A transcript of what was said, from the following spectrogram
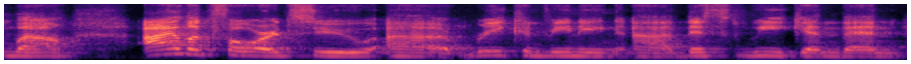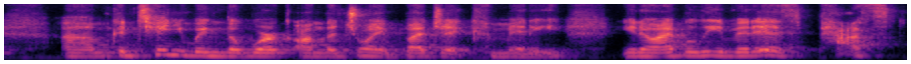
Well, I look forward to uh, reconvening uh, this week and then um, continuing the work on the Joint Budget Committee. You know, I believe it is past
